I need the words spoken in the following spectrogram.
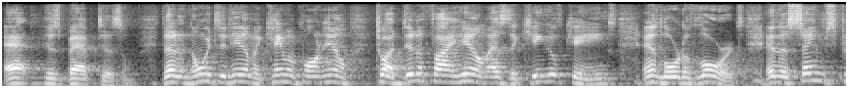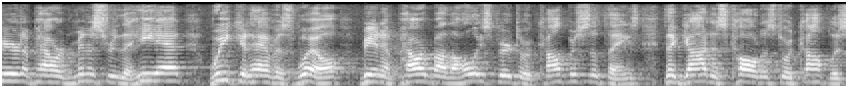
at his baptism, that anointed him and came upon him to identify him as the King of Kings and Lord of Lords. And the same spirit empowered ministry that he had, we could have as well, being empowered by the Holy Spirit to accomplish the things that God has called us to accomplish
